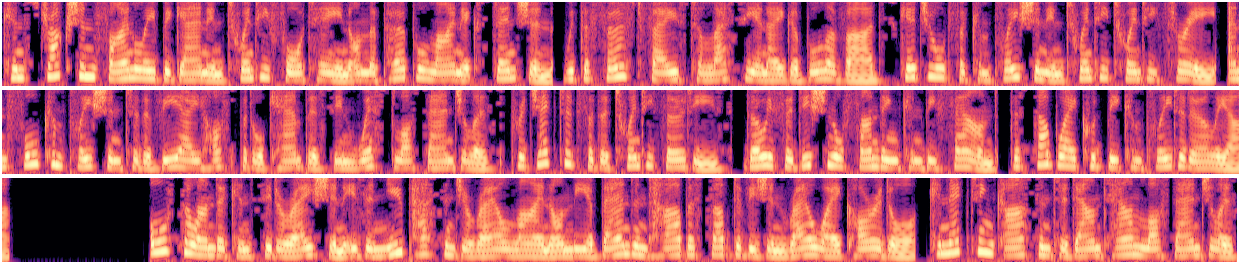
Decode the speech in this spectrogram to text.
Construction finally began in 2014 on the Purple Line extension, with the first phase to La Cienega Boulevard scheduled for completion in 2023, and full completion to the VA Hospital campus in West Los Angeles projected for the 2030s, though if additional funding can be found, the subway could be completed earlier. Also under consideration is a new passenger rail line on the abandoned Harbor Subdivision Railway Corridor, connecting Carson to downtown Los Angeles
